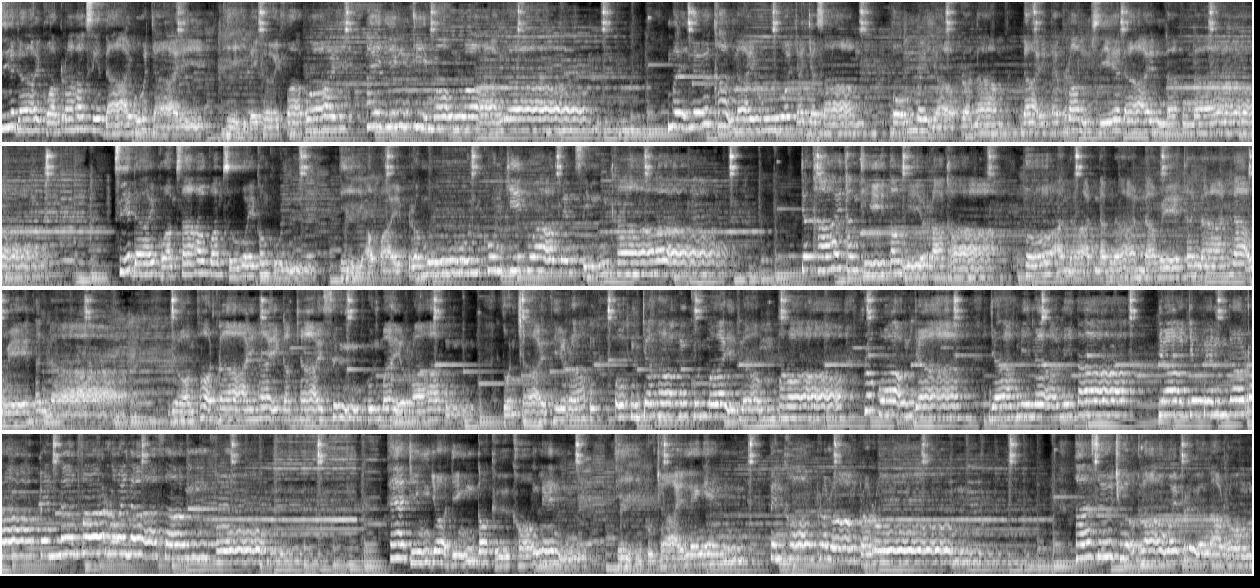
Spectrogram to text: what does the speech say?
สียดายความรักเสียดายหัวใจ ที่ได้เคยฝากไว้ ให้หญิงที่มองว่างามไม่นึกข้างในหัวใจจะสาม ผมไม่อยากประนาม ได้แต่พร่ำเสียดายหนักหนา สียดายความสาวความสวยของคุณ ที่เอาไปประมูล คุณคิดว่าเป็นสินค้า จะขายทั้งทีต้องมีราคา โทอนาถหนักนาหนาเวทนาหน้าเวทนา ยอมทอดกายให้กับชายซึ่งคุณไม่รัก ส่วนชายที่รัก อกจะหักคุณไม่นำพาเพราะความอยาก อยากมีหน้ามีตา อยากจะ ยอดหญิงก็คือของเล่น ที่ผู้ชายเล็งเห็น เป็นของประลองประโลมหาซื้อเชั่วคราวไว้เปลืองอารมณ์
